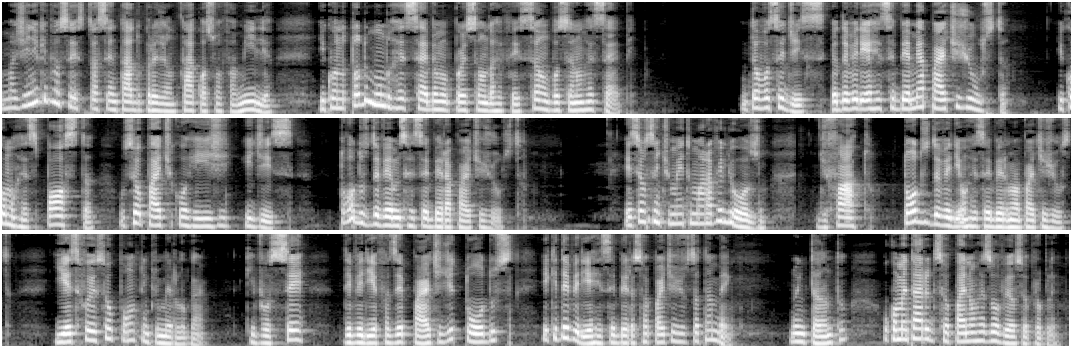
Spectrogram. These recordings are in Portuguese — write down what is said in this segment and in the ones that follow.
Imagine que você está sentado para jantar com a sua família e quando todo mundo recebe uma porção da refeição, você não recebe. Então você diz: Eu deveria receber a minha parte justa. E como resposta, o seu pai te corrige e diz: Todos devemos receber a parte justa. Esse é um sentimento maravilhoso. De fato, todos deveriam receber uma parte justa. E esse foi o seu ponto em primeiro lugar: que você deveria fazer parte de todos e que deveria receber a sua parte justa também. No entanto, o comentário de seu pai não resolveu seu problema.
